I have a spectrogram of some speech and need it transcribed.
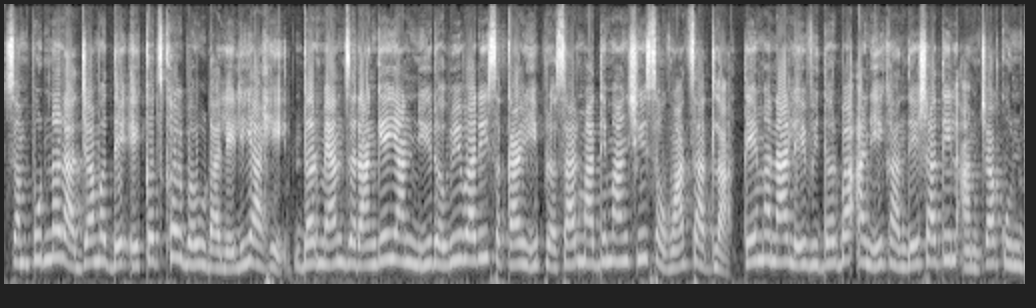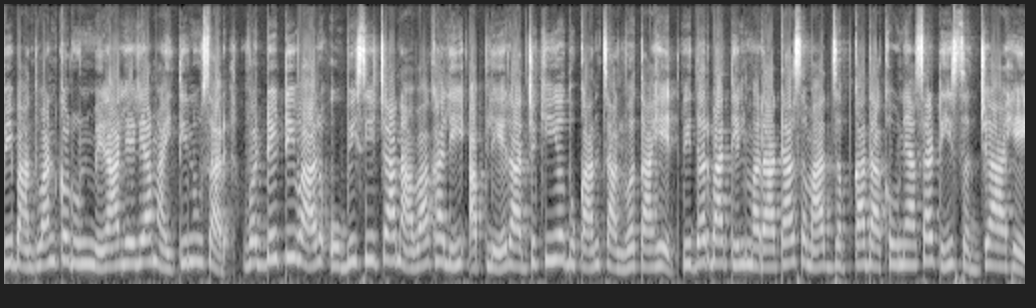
संपूर्ण राज्यामध्ये एकच खळबळ उडालेली आहे. दरम्यान जरांगे यांनी रविवारी सकाळी प्रसार माध्यमांशी संवाद साधला. ते म्हणाले विदर्भ आणि खानदेशातील आमच्या कुणबी बांधवांकडून मिळालेल्या माहितीनुसार वड्डेटीवार ओबीसीच्या नावाखाली आपले राजकीय दुकान चालवत आहेत. विदर्भातील मराठा समाज झपका दाखवण्यासाठी सज्ज आहे.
